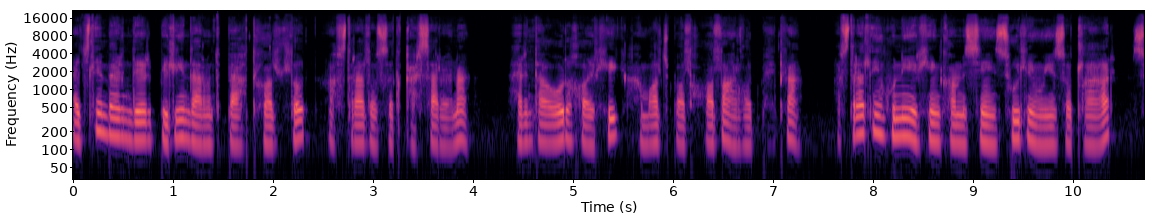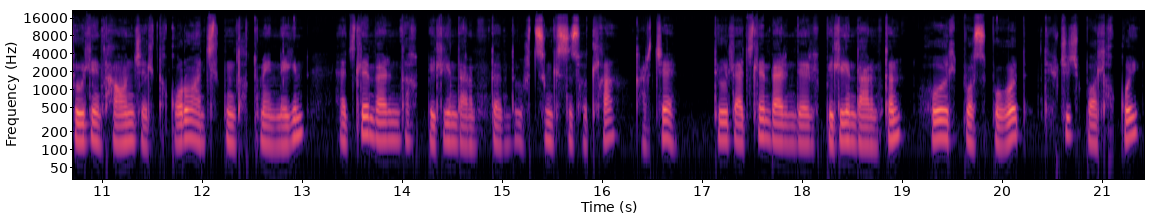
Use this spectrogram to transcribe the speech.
Ажлын байран дээр бэлгийн дарамт байх тохиолдлууд Австрали улсад гарсаар байна. Харин та өөрийнхөө эрхийг хамгаалж болох олон аргууд байдаг. Австралийн хүний эрхийн комиссийн сүүлийн үеийн судалгаагаар сүүлийн 5 жилд 3 ажилтны тутмын нэг нь ажлын байран дахь бэлгийн дарамтанд өртсөн гэсэн судалгаа гарчээ. Тэгвэл ажлын байран дээрх бэлгийн дарамт нь хууль бус бөгөөд төвчж болохгүй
